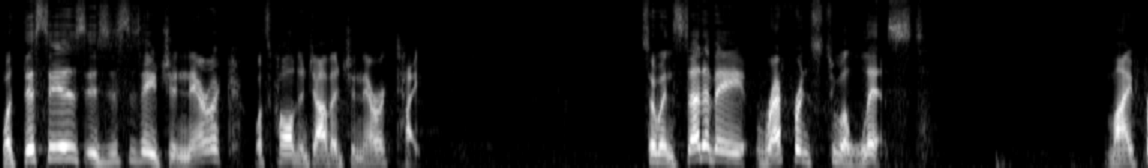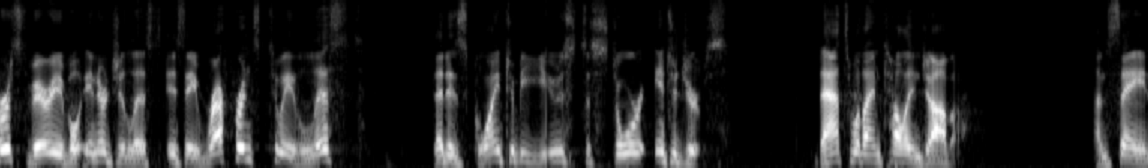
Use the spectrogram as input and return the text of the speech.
What this is, is this is a generic, what's called in Java generic type. So instead of a reference to a list, my first variable integer list is a reference to a list that is going to be used to store integers. That's what I'm telling Java. I'm saying,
